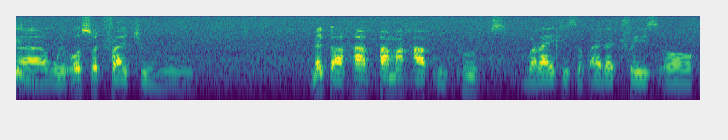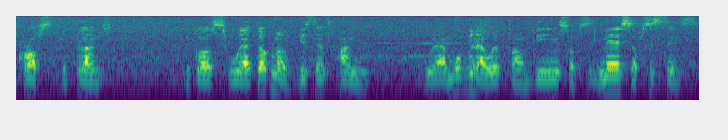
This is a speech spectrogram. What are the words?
Uh, we also try to make our ha- farmer have improved varieties of either trees or crops to plant because we are talking of business farming. We are moving away from being subs- mere subsistence.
